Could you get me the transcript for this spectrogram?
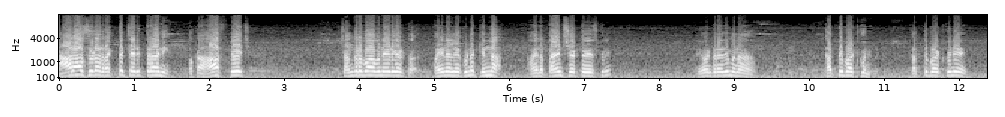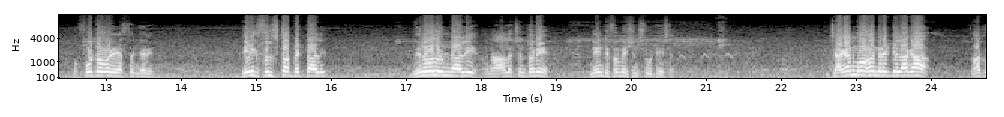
నారాసుడ రక్త చరిత్ర అని ఒక హాఫ్ పేజ్ చంద్రబాబు నాయుడు గారి పైన లేకుండా కింద ఆయన ప్యాంట్ షర్ట్ వేసుకుని ఏమంటారు అది మన కత్తి పట్టుకుని కత్తి పట్టుకుని ఒక ఫోటో కూడా వేస్తాం జరిగింది. దీనికి ఫుల్ స్టాప్ పెట్టాలి. విలువలు ఉండాలి అన్న ఆలోచనతోనే నేను డిఫర్మేషన్ సూట్ వేశాను. జగన్మోహన్ రెడ్డి లాగా నాకు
